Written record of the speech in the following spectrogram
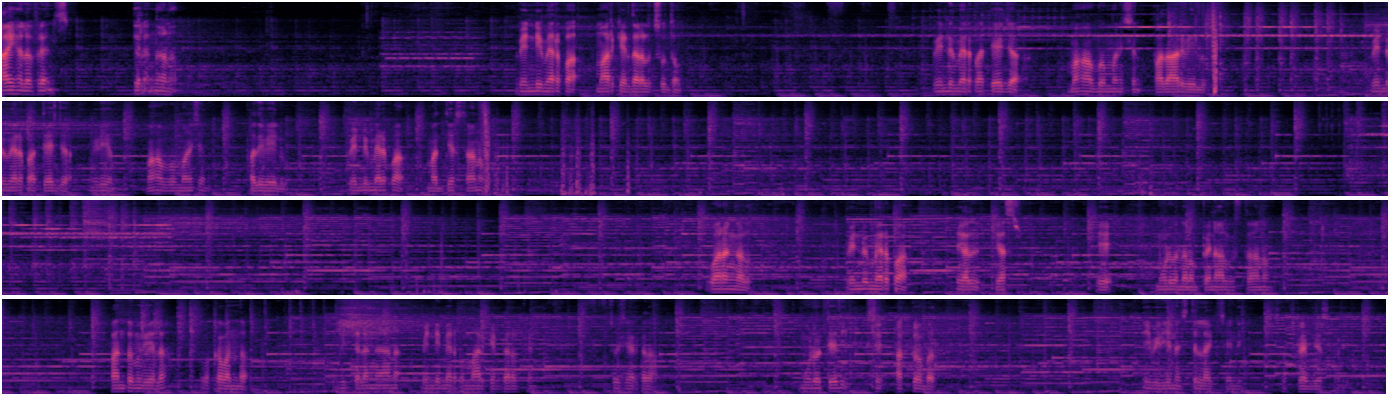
Hi hello friends. Telangana. వెండి మిరప market ధరలు చూద్దాం. వెండి మిరప తేజ మహాబూ మనిషన్ పదహారు వేలు. వెండి మిరప తేజ మీడియం మహాబూ మనిషన్ పదివేలు. వెండి మిరప మధ్యస్థానం వరంగల్. వెండు మిరప ఎల్ఎస్ఏ ఏ మూడు వందల ముప్పై నాలుగు స్థానం. పంతొమ్మిది వేల ఒక వంద. ఇది తెలంగాణ వెండి మిరప మార్కెట్ ధర చూశారు కదా. మూడో తేదీ అక్టోబర్. ఈ వీడియో నచ్చితే లైక్ చేయండి సబ్స్క్రైబ్ చేసుకోండి.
